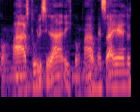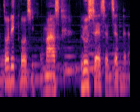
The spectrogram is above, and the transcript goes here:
con más publicidad, y con más mensajes retóricos, y con más luces, etc.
